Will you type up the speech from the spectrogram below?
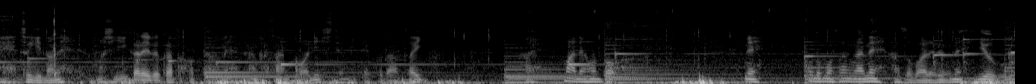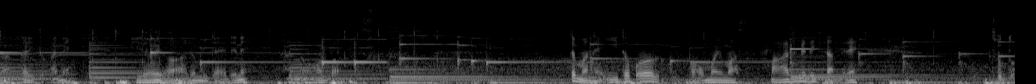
えー次のねもし行かれる方おったらねなんか参考にしてみてください。はい。まあねほんとね子供さんがね遊ばれるね遊具だったりとかねいろいろあるみたいでねあのほんとでもねいいところと思います。まあ初めて来たんでねちょっと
